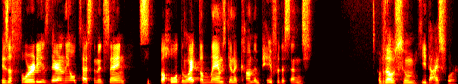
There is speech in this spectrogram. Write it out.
His authority is there in the Old Testament saying, Behold, the light, the Lamb's going to come and pay for the sins of those whom he dies for.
